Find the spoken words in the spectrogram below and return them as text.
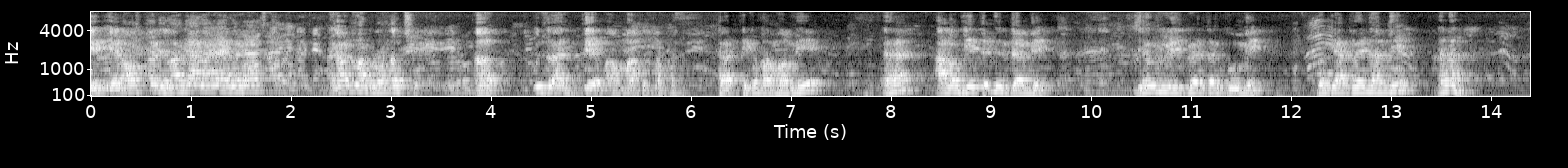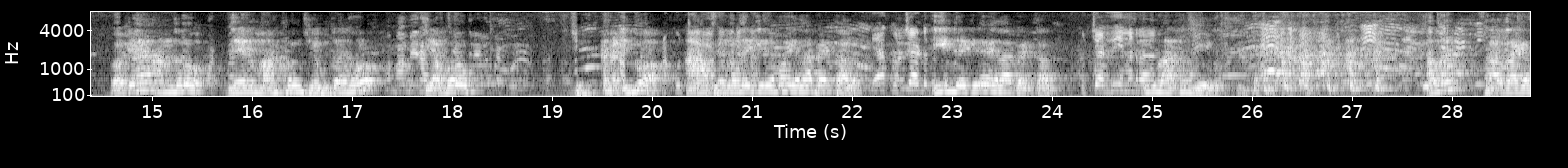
ఏ- ఎలా వస్తాడు? ఇలాగా అలాగా ఎలాగా అలాగే నువ్వు అక్కడ ఉండొచ్చు. కూర్చో అంతే మా అమ్మ. కార్తీక మా మమ్మీ అలా చేస్తే మీరు డమ్మి దేవుడు విడిచిపెడతాడు భూమి ఓకే అర్థమైందా ఆ? ఓకేనా? అందరూ నేను మంత్రం చెబుతాను. ఎవరు ఇదిగో ఆ పిల్ల దగ్గరేమో ఎలా పెట్టాలి. ఈయన దగ్గర ఎలా పెట్టాలి. ఇది మాత్రం చేయదు అమ్మా సరదాగా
